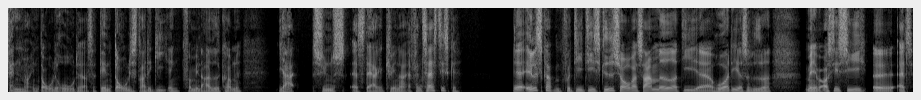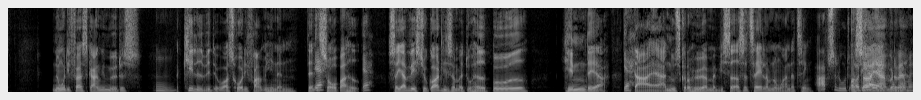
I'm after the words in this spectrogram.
fandme en dårlig rute. Altså, det er en dårlig strategi, ikke? For min eget vedkommende. Jeg synes, at stærke kvinder er fantastiske. Jeg elsker dem, fordi de er skide sjove at være sammen med, og de er hurtige og så videre. Men jeg vil også lige sige, øh, at nogle af de første gange, vi mødtes, mm. der kildede vi det jo også hurtigt frem i hinanden. Den Ja. sårbarhed. Ja. Så jeg vidste jo godt ligesom, at du havde både hende der, Ja. der er, nu skal du høre, men vi sad også og talte om nogle andre ting. Absolut. Og, og det så har er jeg jeg, ved du hvad, med.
